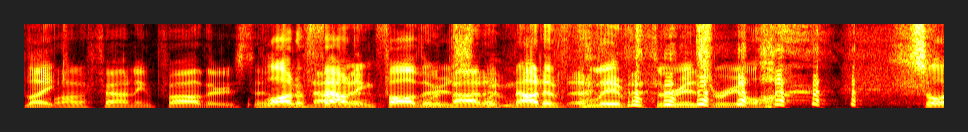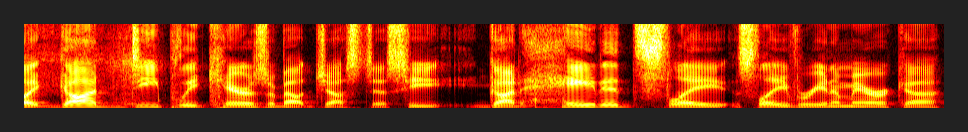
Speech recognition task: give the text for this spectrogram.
Like A lot of founding fathers. a lot of founding have- fathers would would not have lived through Israel. so like God deeply cares about justice. He God hated slave slavery in America.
